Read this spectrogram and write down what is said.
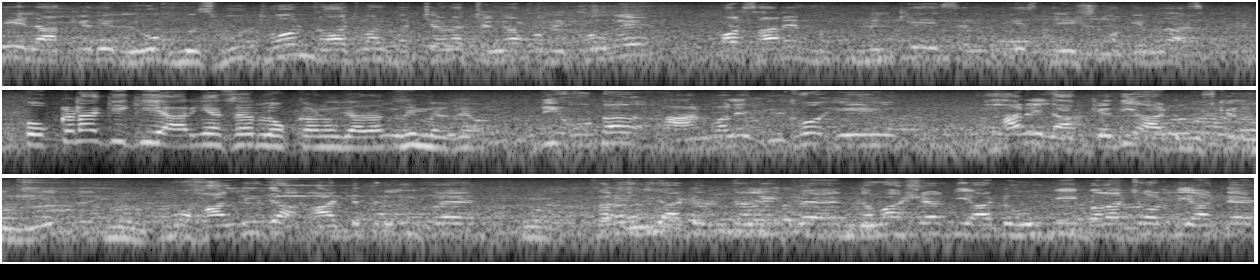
ਇਹ ਇਲਾਕੇ ਦੇ ਲੋਕ ਮਜ਼ਬੂਤ ਹੋਣ ਨੌਜਵਾਨ ਬੱਚਿਆਂ ਦਾ ਚੰਗਾ ਭਵਿੱਖ ਹੋਵੇ ਔਰ ਸਾਰੇ ਮਿਲ ਕੇ ਇਸ ਇਸ ਦੇਸ਼ ਨੂੰ ਅੱਗੇ ਵਧਾ ਸਕਣ। ਔਕੜਾਂ ਕੀ ਕੀ ਆ ਰਹੀਆਂ ਸਰ ਲੋਕਾਂ ਨੂੰ ਜ਼ਿਆਦਾ? ਤੁਸੀਂ ਮਿਲ ਰਹੇ ਹੋ? ਨਹੀਂ ਉਹ ਤਾਂ ਆਉਣ ਵਾਲੇ ਦੇਖੋ ਇਹ ਹਰ ਇਲਾਕੇ ਦੀ ਅੱਡ ਮੁਸ਼ਕਿਲ ਹੁੰਦੀ ਹੈ। ਮੋਹਾਲੀ ਦਾ ਅੱਡ ਤਕਲੀਫ ਹੈ ਖਰੜ ਦੀ ਅੱਡ ਤਕਲੀਫ ਹੈ ਨਵਾਂ ਸ਼ਹਿਰ ਦੀ ਅੱਡ ਹੋਊਗੀ ਬਲਾਚੌਰ ਦੀ ਅੱਡ ਹੈ।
